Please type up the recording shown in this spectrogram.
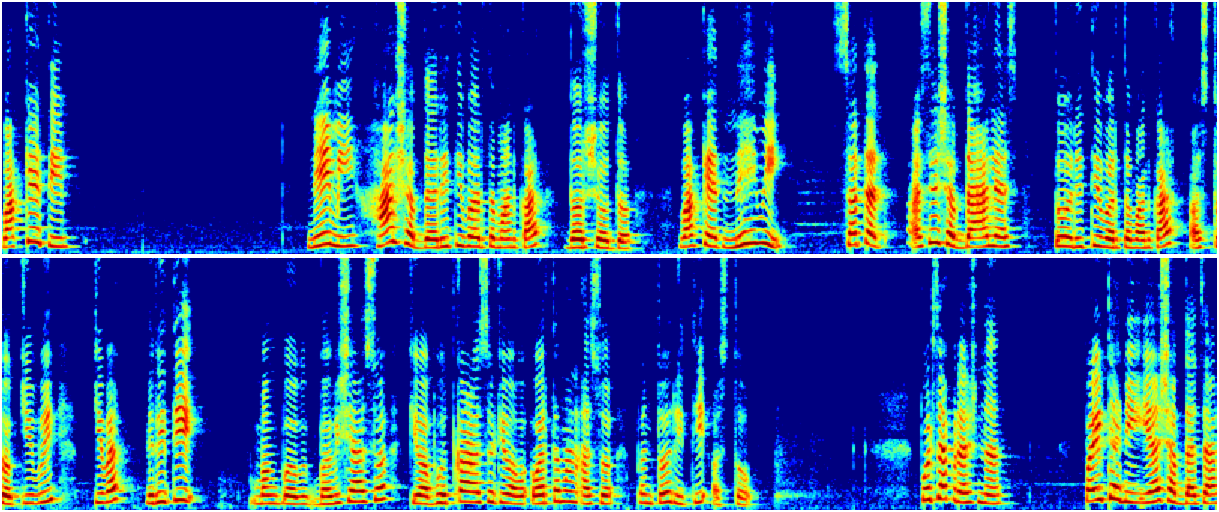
वाक्यातील नेहमी हा शब्द रीती वर्तमान काळ दर्शवतो. वाक्यात नेहमी सतत असे शब्द आल्यास तो रीती वर्तमान काळ असतो किंवा किंवा रीती मग भ- भविष्य असो किंवा भूतकाळ असो किंवा वर्तमान असो पण तो रीती असतो. पुढचा प्रश्न पैठणी या शब्दाचा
